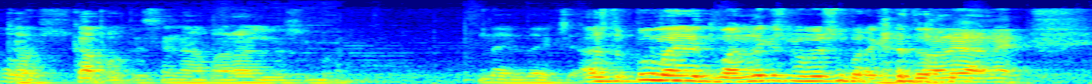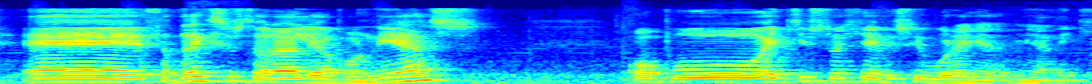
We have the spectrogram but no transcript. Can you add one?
Όχι. Κάποτε σε ένα παράλληλο σύμπαν. Ναι, εντάξει. Α το πούμε είναι του Μανώλη και προχωρήσουμε παρακάτω. Ωραία, ναι. Ε, θα τρέξει στο ράλι Ιαπωνίας. Όπου εκεί στοχεύει σίγουρα για μια νίκη.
